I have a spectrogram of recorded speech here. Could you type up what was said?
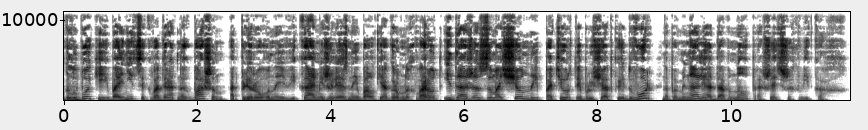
Глубокие бойницы квадратных башен, отполированные веками железные балки огромных ворот и даже замощенный потертой брусчаткой двор напоминали о давно прошедших веках.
